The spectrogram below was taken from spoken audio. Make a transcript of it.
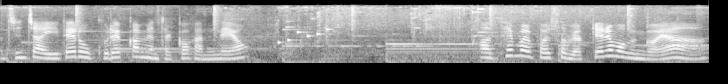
아, 진짜 이대로 구랩 가면 될 것 같네요. 아 템을 벌써 몇 개를 먹은 거야?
